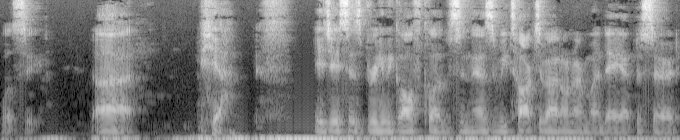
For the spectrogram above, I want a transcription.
We'll see. Uh, yeah. AJ says bring the golf clubs, and as we talked about on our Monday episode,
